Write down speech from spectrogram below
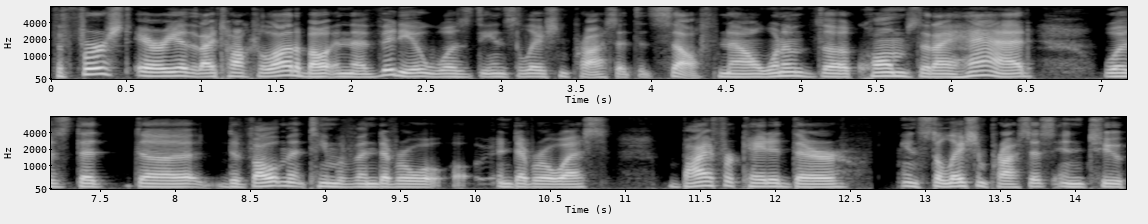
the first area that I talked a lot about in that video was the installation process itself. Now, one of the qualms that I had was that the development team of Endeavour, Endeavour OS bifurcated their installation process into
